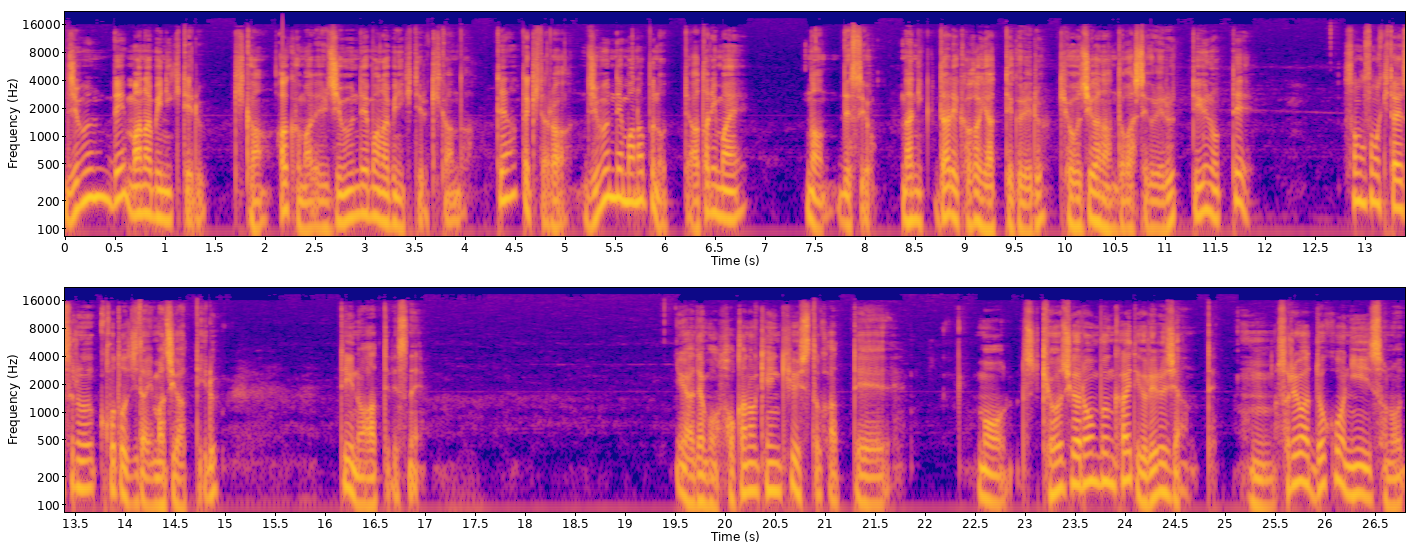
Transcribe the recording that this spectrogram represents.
自分で学びに来てる期間、あくまで自分で学びに来てる期間だ。ってなってきたら、自分で学ぶのって当たり前なんですよ。何、誰かがやってくれる、教授が何とかしてくれるっていうのって、そもそも期待すること自体間違っているっていうのはあってですね。いや、でも他の研究室とかって、もう教授が論文書いてくれるじゃんって。うん。それはどこにその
